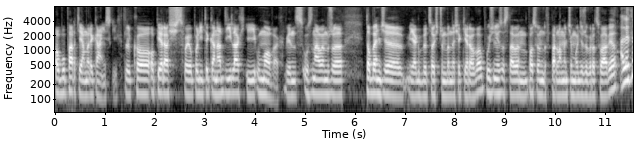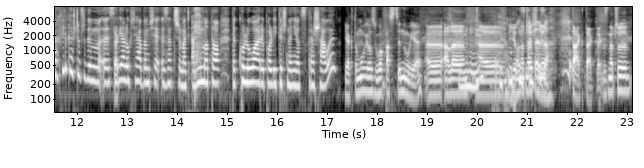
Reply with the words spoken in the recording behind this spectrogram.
obu partii amerykańskich, tylko opiera swoją politykę na dealach i umowach, więc uznałem, że to będzie jakby coś, czym będę się kierował. Później zostałem posłem w Parlamencie Młodzieży Wrocławia. Ale na chwilkę jeszcze przy tym e, serialu chciałabym się zatrzymać, a mimo to te kuluary polityczne nie odstraszały? Jak to mówią, zło fascynuje, e, ale e, Mocna jednocześnie... teza. Tak, tak, tak. Znaczy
